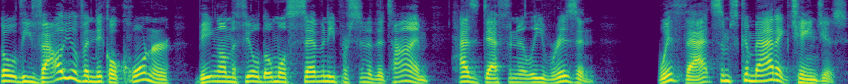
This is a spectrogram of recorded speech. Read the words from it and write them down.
So the value of a nickel corner being on the field almost 70% of the time has definitely risen. With that, some schematic changes.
